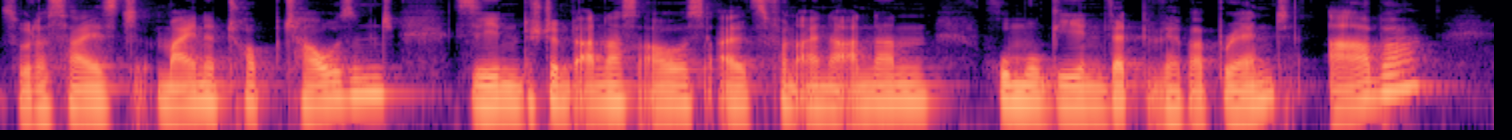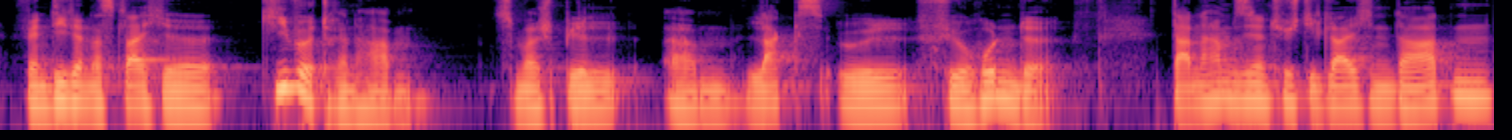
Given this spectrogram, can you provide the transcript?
So, das heißt, meine Top 1000 sehen bestimmt anders aus als von einer anderen homogenen Wettbewerber-Brand. Aber wenn die dann das gleiche Keyword drin haben, zum Beispiel ähm, Lachsöl für Hunde, dann haben sie natürlich die gleichen Daten,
